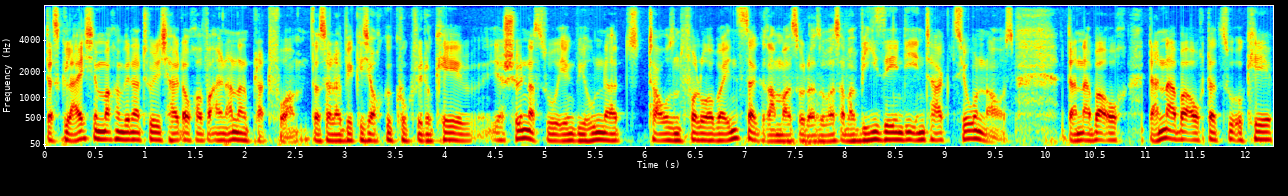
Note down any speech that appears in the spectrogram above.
Das Gleiche machen wir natürlich halt auch auf allen anderen Plattformen. Dass halt wirklich auch geguckt wird, okay, ja schön, dass du irgendwie 100.000 Follower bei Instagram hast oder sowas, aber wie sehen die Interaktionen aus? Dann aber auch, dann aber auch dazu, okay,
